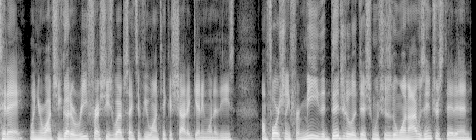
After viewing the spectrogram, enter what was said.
Today when you're watching. You got to refresh these websites if you want to take a shot at getting one of these. Unfortunately for me, the digital edition, which is the one I was interested in,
